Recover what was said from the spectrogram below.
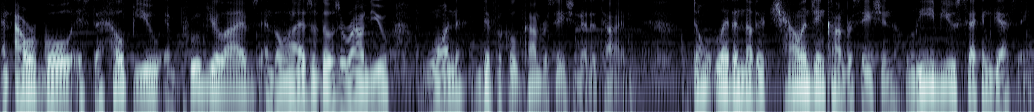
and our goal is to help you improve your lives and the lives of those around you, one difficult conversation at a time. Don't let another challenging conversation leave you second guessing.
